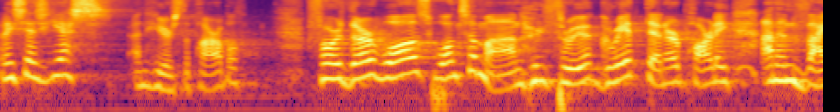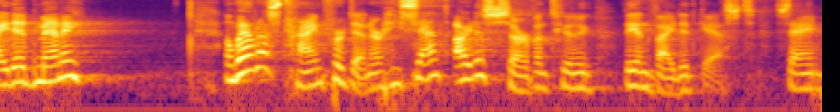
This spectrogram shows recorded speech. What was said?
And he says, Yes, and here's the parable. For there was once a man who threw a great dinner party and invited many. And when it was time for dinner, he sent out his servant to the invited guests, saying,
